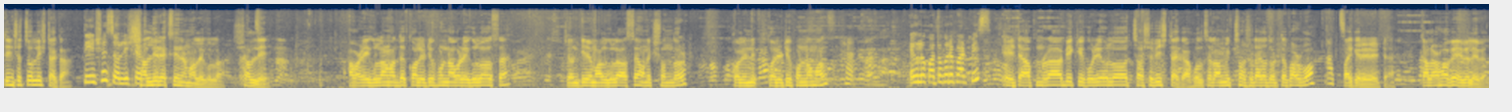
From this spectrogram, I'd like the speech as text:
তিনশো চল্লিশ টাকা। তিনশো চল্লিশ শাল্লির এক্সিনের মাল এগুলা। শাল্লি আবার এগুলোর মধ্যে কোয়ালিটিপূর্ণ আবার এগুলো আছে। যেমন কি মালগুলো আছে অনেক সুন্দর। কোয়ালিটিপূর্ণ মাল? হ্যাঁ। এগুলো কত করে পার পিস এটা আমরা বিক্রি করি হলো ছশো বিশ টাকা। হোলসেল আমি ছশো টাকা ধরতে পারব আচ্ছা। পাইকারি রেটে। কালার হবে অ্যাভেলেবেল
